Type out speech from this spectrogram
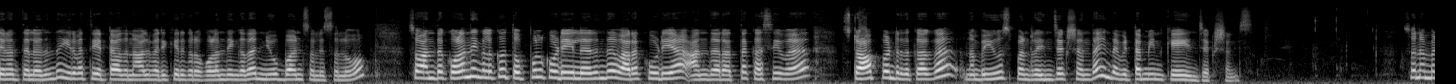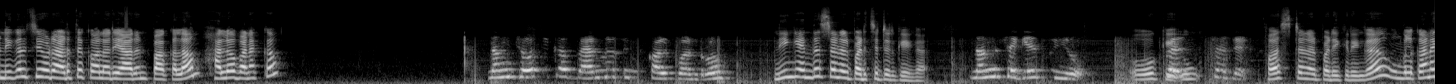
தினத்திலிருந்து இருபத்தி எட்டாவது நாள் வரைக்கும் இருக்கிற குழந்தைங்க தான் நியூ பார்ன் சொல்லி சொல்லுவோம். ஸோ அந்த குழந்தைங்களுக்கு தொப்புள் கொடியிலிருந்து வரக்கூடிய அந்த ரத்த கசிவை ஸ்டாப் பண்ணுறதுக்காக நம்ம யூஸ் பண்ணுற இன்ஜெக்ஷன் தான் இந்த விட்டமின் கே இன்ஜெக்ஷன்ஸ் ஸோ நம்ம நிகழ்ச்சியோட அடுத்த காலர் யாருன்னு பார்க்கலாம். ஹலோ வணக்கம். நாங்கள் ஜோதிகா பெங்களூருக்கு கால் பண்ணுறோம் நீங்கள் எந்த ஸ்டாண்டர்ட் படிச்சுட்டு இருக்கீங்க? நாங்கள் second PU okay first standard படிக்கிறீங்க. உங்களுக்கான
